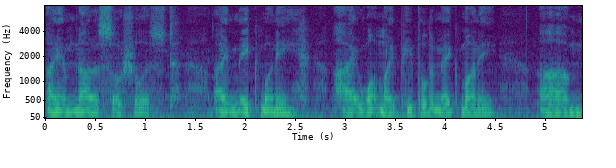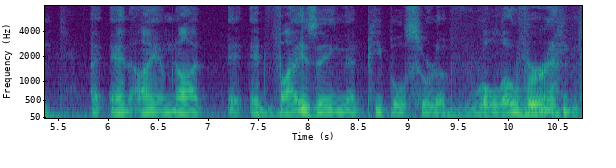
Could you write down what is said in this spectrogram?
I am not a socialist. I make money. I want my people to make money. Um, and I am not advising that people sort of roll over and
